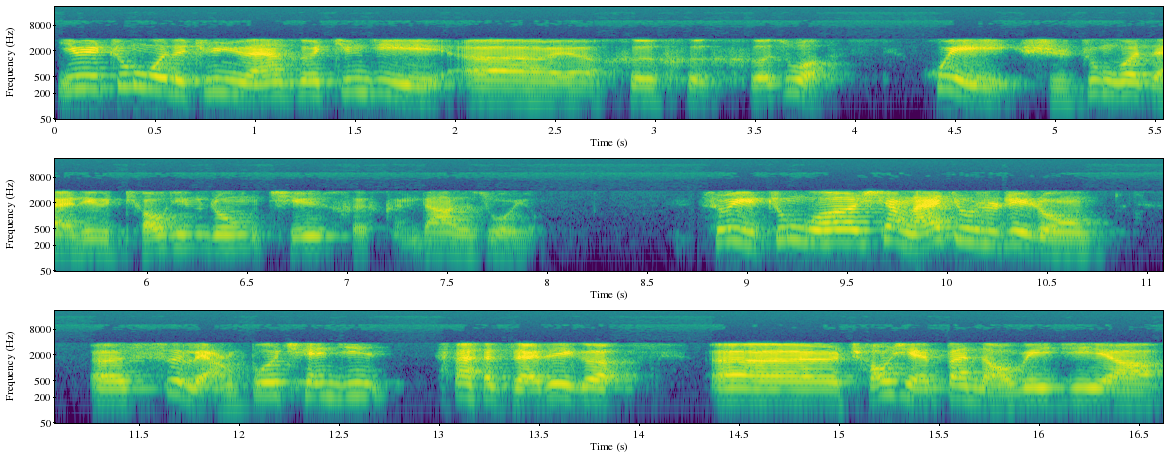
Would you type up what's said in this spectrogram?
因为中国的军援和经济呃和和合作，会使中国在这个调停中起很很大的作用。所以中国向来就是这种呃四两拨千斤，在这个呃朝鲜半岛危机啊，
